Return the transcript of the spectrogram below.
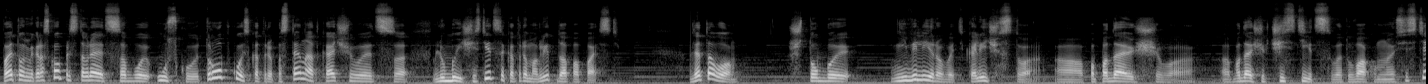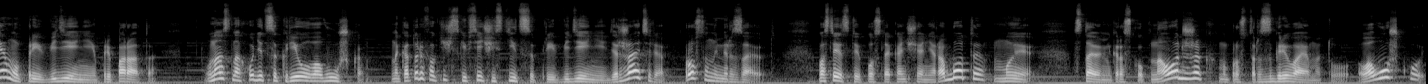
Поэтому микроскоп представляет собой узкую трубку, из которой постоянно откачиваются любые частицы, которые могли туда попасть. Для того, чтобы нивелировать количество э, попадающего, попадающих частиц в эту вакуумную систему при введении препарата, у нас находится криоловушка, на которой фактически все частицы при введении держателя просто намерзают. Впоследствии, после окончания работы, мы ставим микроскоп на отжиг, мы просто разогреваем эту ловушку,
